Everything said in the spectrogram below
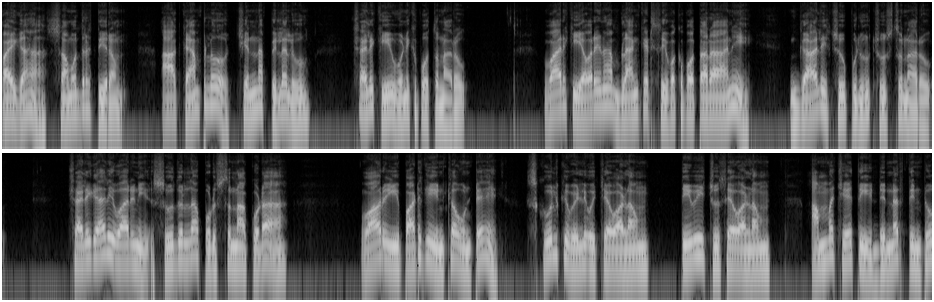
పైగా సముద్ర తీరం. ఆ క్యాంపులో చిన్న పిల్లలు చలికి వణికిపోతున్నారు. వారికి ఎవరైనా బ్లాంకెట్స్ ఇవ్వకపోతారా అని గాలి చూపులు చూస్తున్నారు. చలిగాలి వారిని సూదుల్లా పొడుస్తున్నా కూడా వారు ఈ పాటికి ఇంట్లో ఉంటే స్కూల్కి వెళ్ళి వచ్చేవాళ్ళం టీవీ చూసేవాళ్ళం అమ్మ చేతి డిన్నర్ తింటూ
